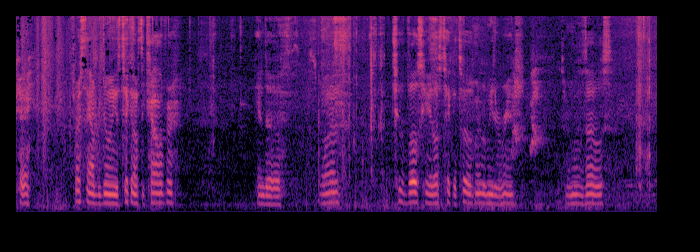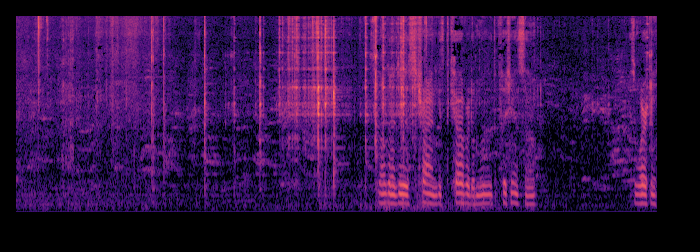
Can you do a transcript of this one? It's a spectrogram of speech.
Okay, first thing I'll be doing is taking off the caliper and uh, one, two bolts here. Let's take a 12 millimeter wrench to remove those. So what I'm going to do is try and get the caliper to move, to push in some. It's working.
